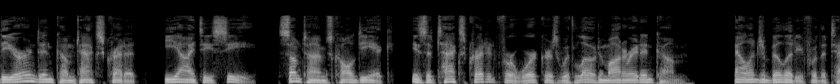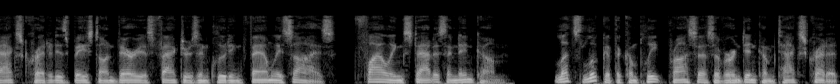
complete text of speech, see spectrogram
The Earned Income Tax Credit, EITC, sometimes called EIC, is a tax credit for workers with low to moderate income. Eligibility for the tax credit is based on various factors including family size, filing status and income. Let's look at the complete process of Earned Income Tax Credit.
